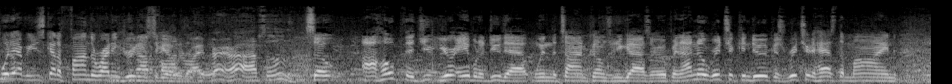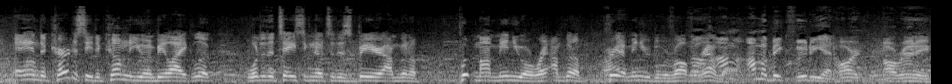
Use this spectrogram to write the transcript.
whatever. You just got to find the right ingredients to go with right it. pair. Absolutely. So I hope that you, you're able to do that when the time comes when you guys are open. I know Richard can do it because Richard has the mind and the courtesy to come to you and be like, "Look, what are the tasting notes of this beer? I'm going to put my menu around. I'm going to create a menu to revolve No, around I'm, that." I'm a big foodie at heart already.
